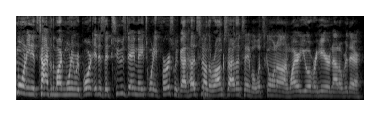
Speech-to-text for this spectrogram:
Good morning. It's time for the Martin Morning Report. It is a Tuesday, May 21st. We've got Hudson on the wrong side of the table. What's going on? Why are you over here, not over there?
